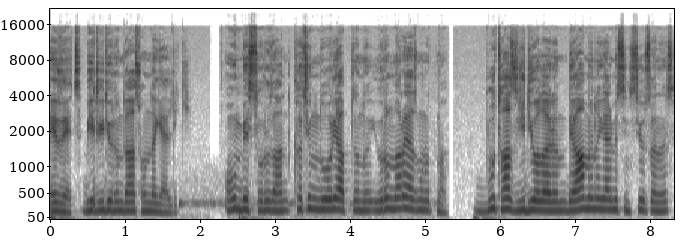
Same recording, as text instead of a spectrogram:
Evet, bir videonun daha sonuna geldik. 15 sorudan kaçını doğru yaptığını yorumlara yazmayı unutma. Bu tarz videoların devamına gelmesini istiyorsanız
